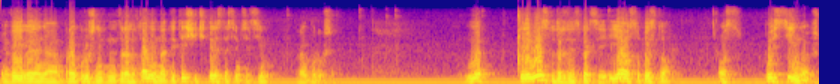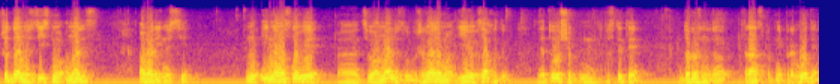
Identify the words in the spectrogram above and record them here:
виявлення правопорушень в нетверезому стані на 2477 правопорушень. Ми керівництво Держінспекції і я особисто постійно щоденно здійснюю аналіз аварійності і на основі е, цього аналізу вживаємо дієвих заходів для того, щоб не допустити дорожньо-транспортні пригоди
